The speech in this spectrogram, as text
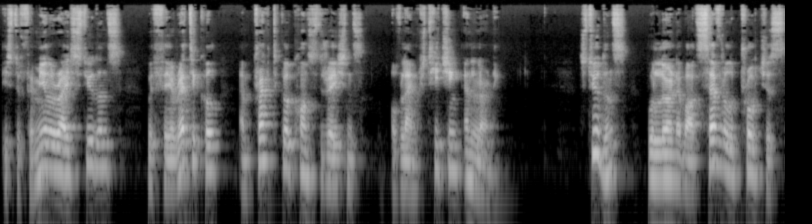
is to familiarize students with theoretical and practical considerations of language teaching and learning. Students will learn about several approaches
